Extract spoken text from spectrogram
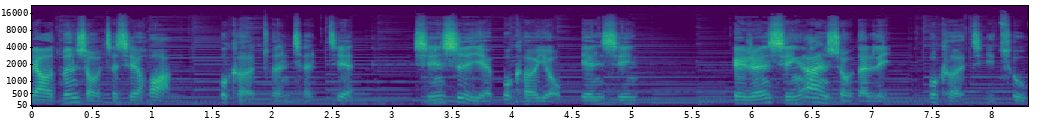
要遵守这些话，不可存成见。行事也不可有偏心，给人行按手的礼不可急促，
